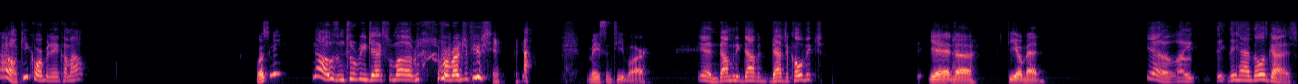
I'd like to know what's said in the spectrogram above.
On, Key Corbin didn't come out. Wasn't he? No, it was them two rejects from uh from Retribution. Mace and T-Bar. Yeah, and Dominic Dav- Dajakovic. Yeah, and uh Dio Maddin. Yeah, like they, they had those guys.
